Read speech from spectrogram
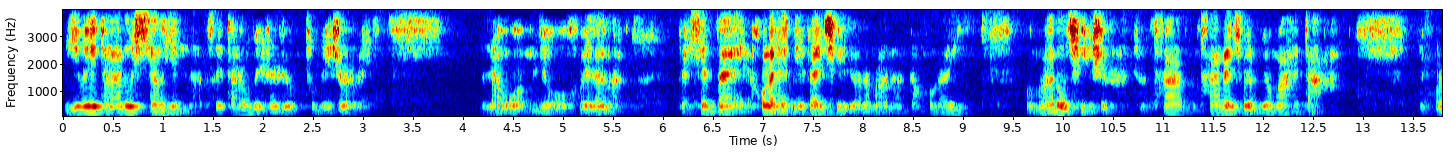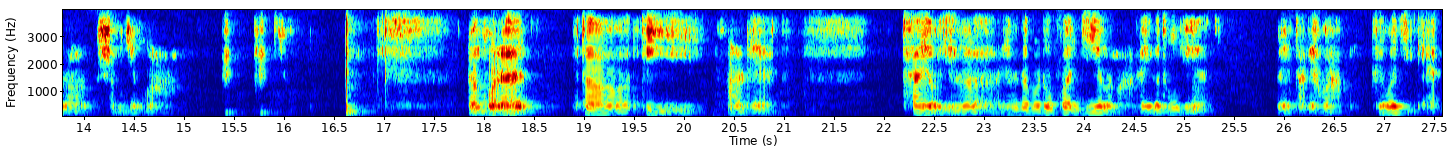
因为大家都相信他，所以他说没事儿就就没事儿呗。然后我们就回来了。但现在后来也没再去刘大妈的，到后来我妈都去世了，就他他那岁数比我妈还大，也不知道什么情况。然后果然。到第二天，他有一个，因为那不是都关机了嘛，他一个同学给打电话给我姐，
